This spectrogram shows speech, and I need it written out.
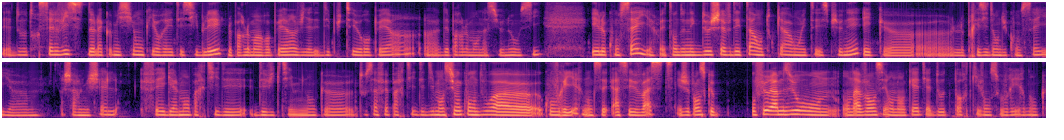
il y a d'autres services de la commission qui auraient été ciblés, le Parlement européen via des députés européens, euh, des parlements nationaux aussi et le Conseil, étant donné que deux chefs d'État en tout cas ont été espionnés et que euh, le président du Conseil, euh, Charles Michel, fait également partie des, victimes. Donc euh, tout ça fait partie des dimensions qu'on doit couvrir. Donc c'est assez vaste. Et je pense que au fur et à mesure où on, avance et on enquête, il y a d'autres portes qui vont s'ouvrir. Donc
